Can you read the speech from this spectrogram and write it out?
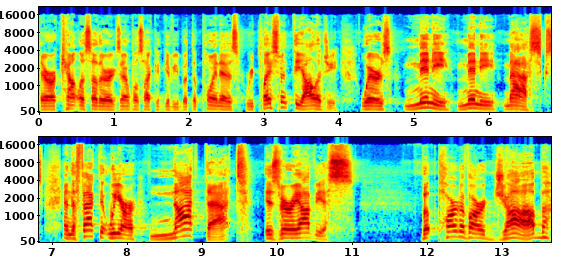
There are countless other examples I could give you, but the point is replacement theology wears many, many masks. And the fact that we are not that is very obvious. But part of our job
